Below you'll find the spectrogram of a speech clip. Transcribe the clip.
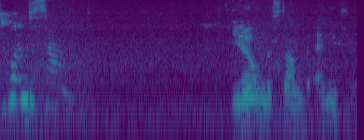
you won't understand. You don't understand anything.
